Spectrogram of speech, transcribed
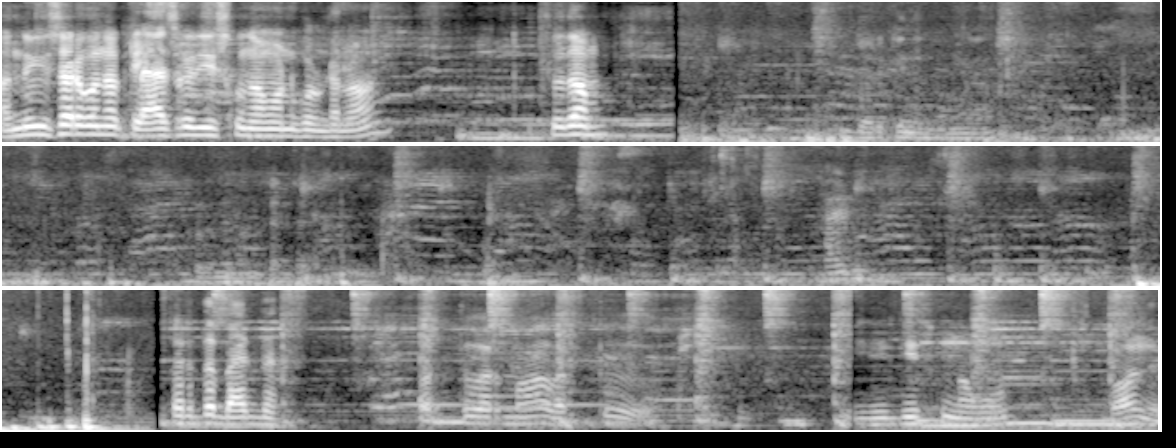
అందుకు ఈసారి కొంచెం క్లాస్గా తీసుకుందాం అనుకుంటున్నాను చూద్దాం. తర్వాత బ్యాగ్ వర్త్ వర్మ వర్త్ ఇది తీసుకుందాము. బాగుంది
